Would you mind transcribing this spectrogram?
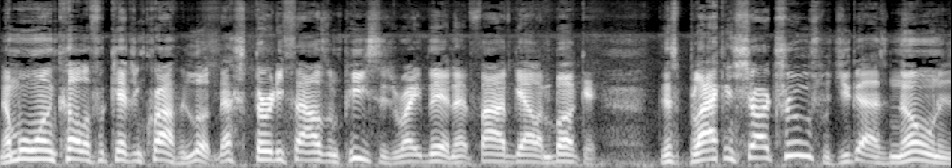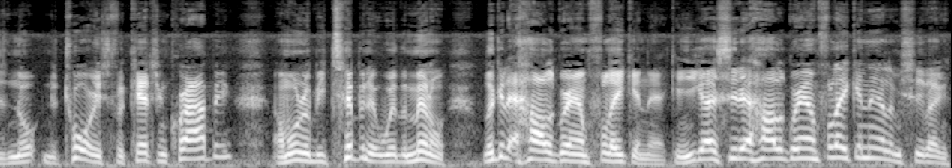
Number one color for catching crappie. Look, that's 30,000 pieces right there in that five gallon bucket. This black and chartreuse, which you guys know is no notorious for catching crappie, I'm gonna be tipping it with a minnow. Look at that hologram flake in there. Can you guys see that hologram flake in there? Let me see if I can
